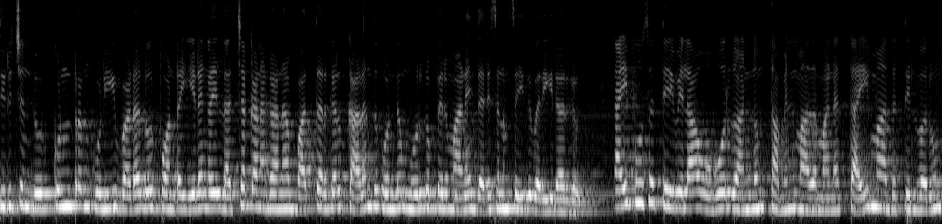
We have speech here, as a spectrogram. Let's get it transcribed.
திருச்செந்தூர் குன்றங்குடி வடலூர் போன்ற இடங்களில் லட்சக்கணக்கான பக்தர்கள் கலந்து கொண்டு முருகப்பெருமானை தரிசனம் செய்து வருகிறார்கள். தைப்பூச திருவிழா ஒவ்வொரு ஆண்டும் தமிழ் மாதமான தை மாதத்தில் வரும்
